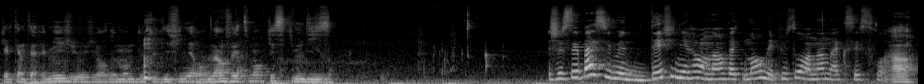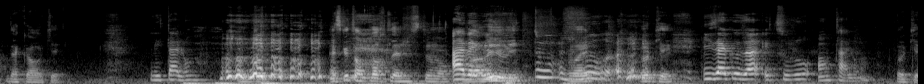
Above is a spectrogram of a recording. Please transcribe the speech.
quelqu'un de ta famille, je, leur demande de te définir en un vêtement, qu'est-ce qu'ils me disent? Je sais pas s'ils me définiraient en un vêtement, mais plutôt en un accessoire. Ah, d'accord, ok. Les talons. Est-ce que tu en portes là justement ah, ben oui, oui, toujours. Ok. Isakosa est toujours en talon. Ok.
